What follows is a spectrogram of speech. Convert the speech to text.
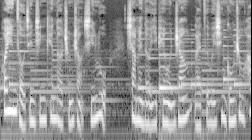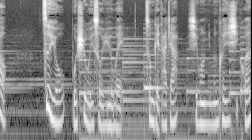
欢迎走进今天的成长心路。下面的一篇文章来自微信公众号“自由不是为所欲为”，送给大家，希望你们可以喜欢。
